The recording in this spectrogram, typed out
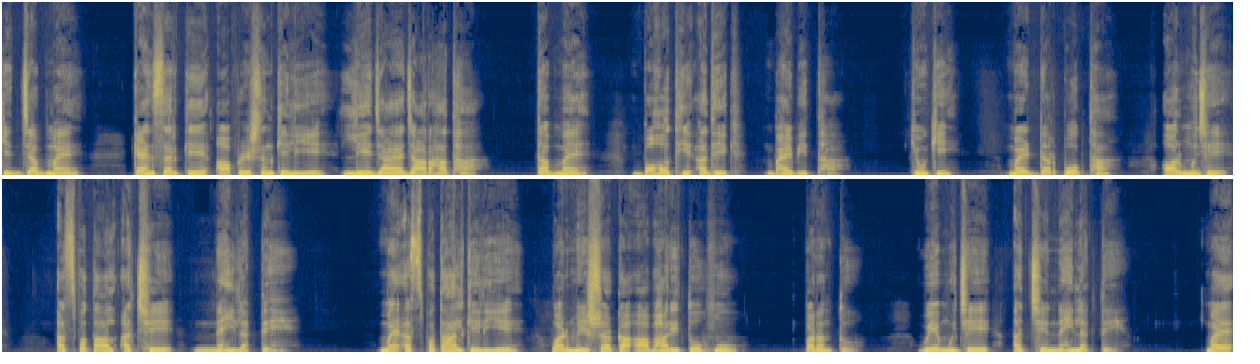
कि जब मैं कैंसर के ऑपरेशन के लिए ले जाया जा रहा था, तब मैं बहुत ही अधिक भयभीत था, क्योंकि मैं डरपोक था और मुझे अस्पताल अच्छे नहीं लगते हैं। मैं अस्पताल के लिए परमेश्वर का आभारी तो हूँ, परंतु वे मुझे अच्छे नहीं लगते। मैं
